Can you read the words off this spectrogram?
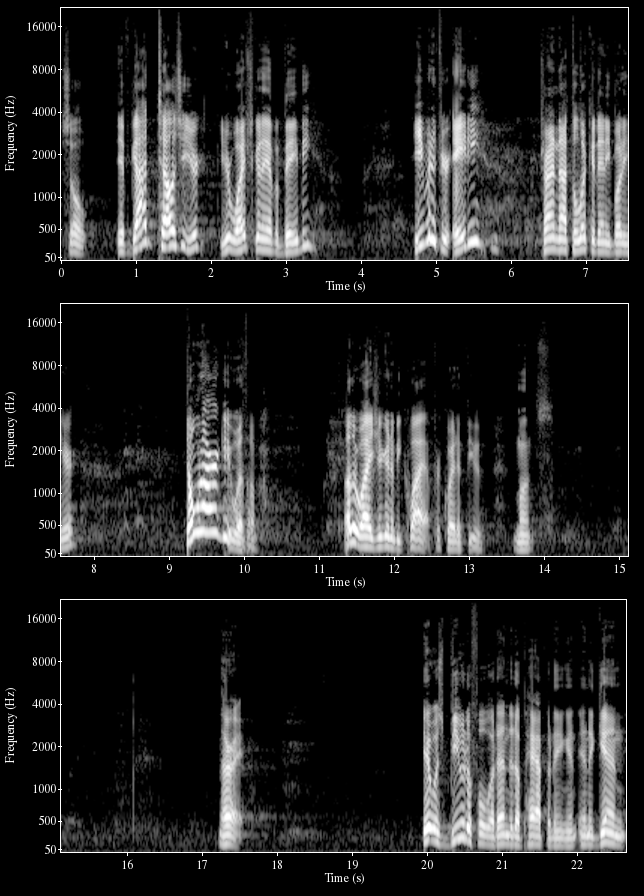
So, if God tells you your, your wife's going to have a baby, even if you're 80, trying not to look at anybody here, don't argue with them. Otherwise, you're going to be quiet for quite a few months. All right. It was beautiful what ended up happening. And, and again,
